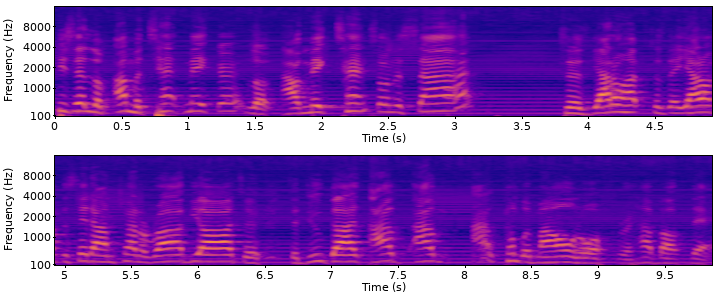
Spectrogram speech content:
He said, Look, I'm a tent maker. Look, I'll make tents on the side. Says y'all don't have because y'all don't have to say that I'm trying to rob y'all to, to do God. I'll, I'll, I'll come with my own offering. How about that?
